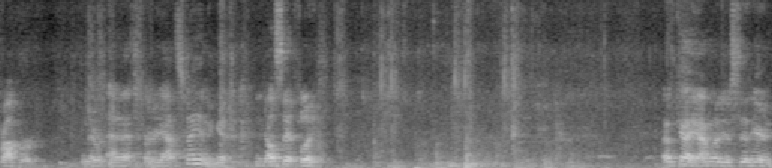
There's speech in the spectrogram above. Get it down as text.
proper and everything. That's pretty outstanding. Y'all sit, please. Okay, I'm gonna just sit here and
